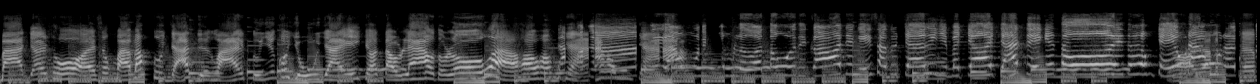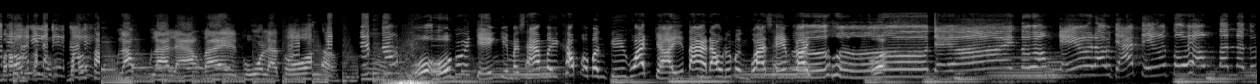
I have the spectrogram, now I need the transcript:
bà chơi thua rồi xong bà bắt tôi trả tiền lại. Tự nhiên có vụ vậy cho tàu lao tàu lô quá à. Không không trả không trả. ông lừa tôi thì có chứ nghĩ sao tôi chơi cái gì mà chơi trả tiền cho tôi. Tôi không chịu đâu. Rồi, bớt làng đây thua là thua. Ủa ủa có cái chuyện gì mà sammy khóc ở bên kia quá trời vậy ta? Đâu để mình qua xem coi. Ừ, Ủa? trời ơi tôi không chịu đâu trả tiền tôi không tin là tôi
